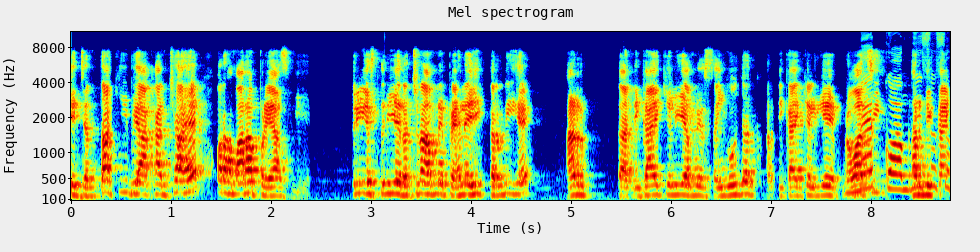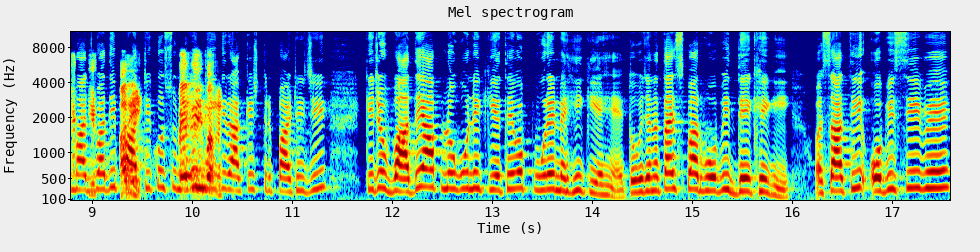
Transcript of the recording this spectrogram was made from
ये जनता की भी आकांक्षा है और हमारा प्रयास भी है। त्रिस्तरीय रचना हमने पहले ही कर ली है। हर निकाय के लिए हमने संयोजक हर निकाय के लिए प्रवासी कांग्रेस और समाजवादी पार्टी को सुन राकेश त्रिपाठी जी कि जो वादे आप लोगों ने किए थे वो पूरे नहीं किए हैं तो जनता इस बार वो भी देखेगी। और साथ ही ओबीसी में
